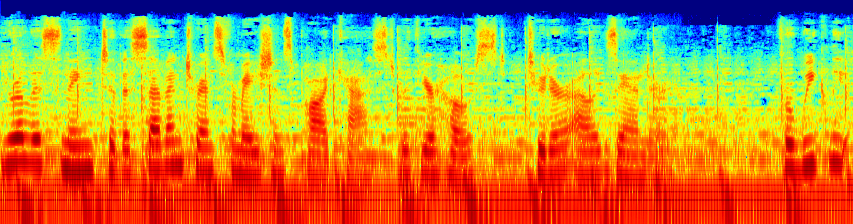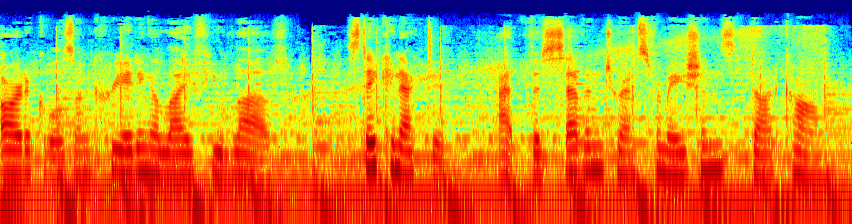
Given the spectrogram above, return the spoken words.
You're listening to the Seven Transformations podcast with your host, Tudor Alexander. For weekly articles on creating a life you love, stay connected at the7transformations.com.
